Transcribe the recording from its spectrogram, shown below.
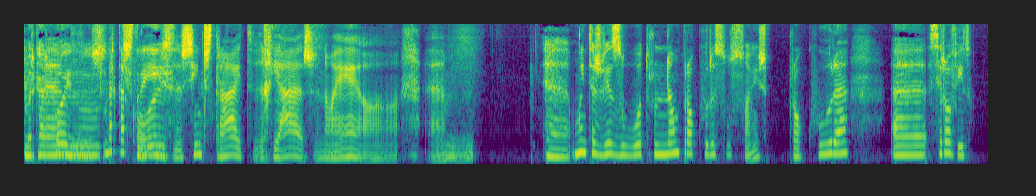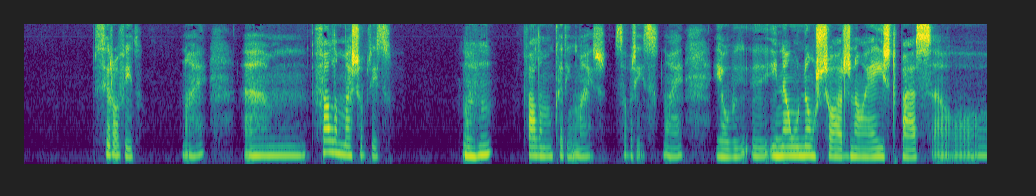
Marcar um, coisas. Marcar distrair. coisas, sim, distrai-te, reage, não é? Um, Uh, muitas vezes o outro não procura soluções, procura uh, ser ouvido. Ser ouvido, não é? Um, Fala-me mais sobre isso. Uhum. Fala-me um bocadinho mais sobre isso, não é? Eu, e não não chores, não é? Isto passa. Ou,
